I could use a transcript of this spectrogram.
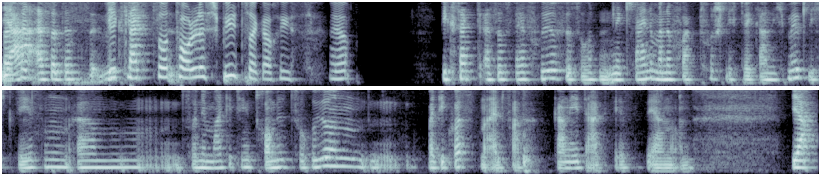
Ja, also das wie wirklich gesagt, so tolles Spielzeug auch ist. Ja. Wie gesagt, also es wäre früher für so eine kleine Manufaktur schlichtweg gar nicht möglich gewesen, ähm, so eine Marketing-Trommel zu rühren, weil die Kosten einfach gar nicht da gewesen wären. Und ja,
